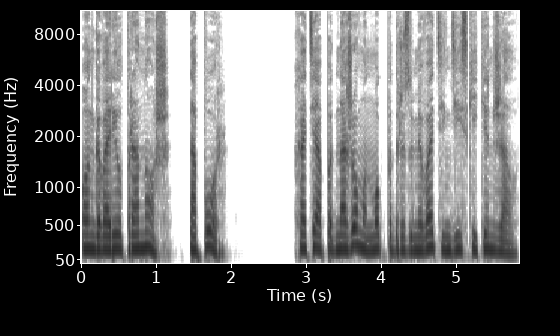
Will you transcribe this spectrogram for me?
Он говорил про нож, топор. Хотя под ножом он мог подразумевать индийский кинжал.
